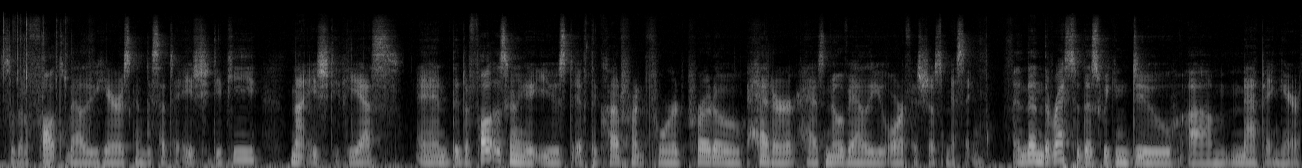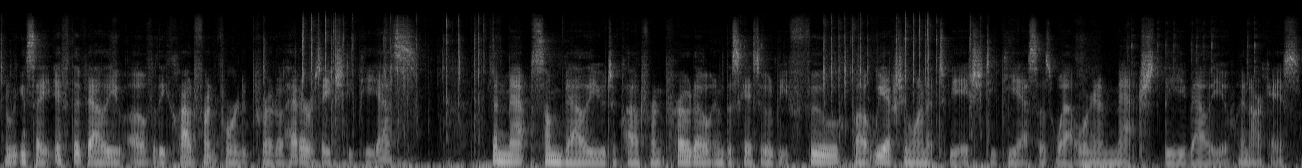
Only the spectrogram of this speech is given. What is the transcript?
So the default value here is going to be set to HTTP, not HTTPS, and the default is going to get used if the CloudFront forward proto header has no value or if it's just missing. And then the rest of this we can do um, mapping here. And we can say if the value of the CloudFront forwarded proto header is HTTPS, then map some value to CloudFront proto. In this case, it would be foo, but we actually want it to be HTTPS as well. We're going to match the value in our case.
